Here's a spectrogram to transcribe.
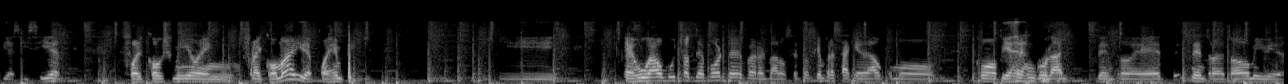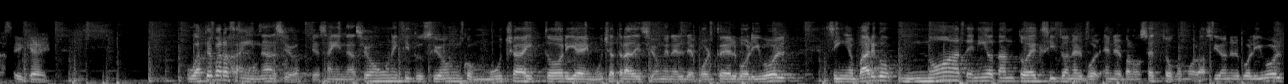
17. Fue el coach mío en Frecomar y después en Piqui. Y he jugado muchos deportes, pero el baloncesto siempre se ha quedado como, como piedra angular dentro de, dentro de toda mi vida. Así que Jugaste para San Ignacio, que San Ignacio es una institución con mucha historia y mucha tradición en el deporte del voleibol. Sin embargo, no ha tenido tanto éxito en el, en el baloncesto como lo ha sido en el voleibol.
